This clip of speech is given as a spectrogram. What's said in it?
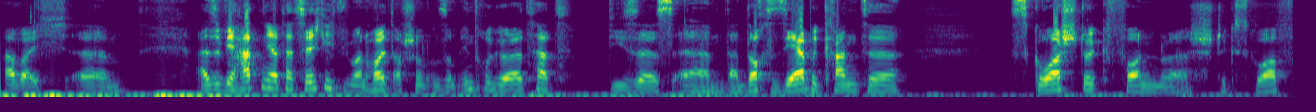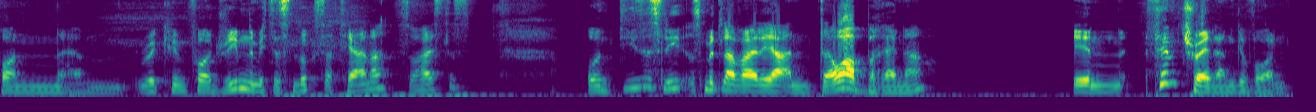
aber ich. Ähm, Also wir hatten ja tatsächlich, wie man heute auch schon in unserem Intro gehört hat, dieses ähm, dann doch sehr bekannte Score-Stück von, oder Stück Score von ähm, Requiem for a Dream, nämlich das Lux Aeterna, so heißt es. Und dieses Lied ist mittlerweile ja ein Dauerbrenner in Filmtrailern geworden.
